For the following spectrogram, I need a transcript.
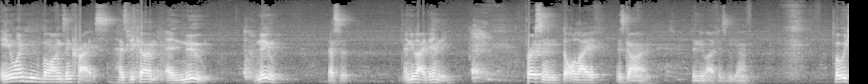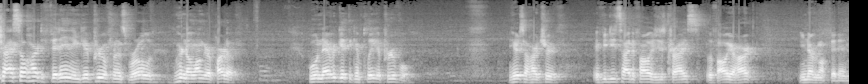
Anyone who belongs in Christ has become a new, new, that's it, a new identity. Person, the old life is gone, the new life has begun. But we try so hard to fit in and get approval from this world we're no longer a part of. We'll never get the complete approval. Here's the hard truth. If you decide to follow Jesus Christ with all your heart, you're never going to fit in.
